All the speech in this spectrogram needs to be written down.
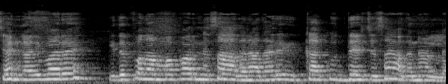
ചങ്ങാതിമാരെ ഇതിപ്പോ നമ്മ പറഞ്ഞ സാധനം അതായത് ഇക്കാക്ക് ഉദ്ദേശിച്ച സാധനമല്ല.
